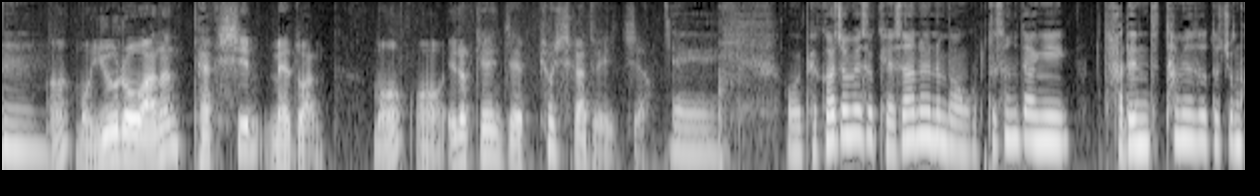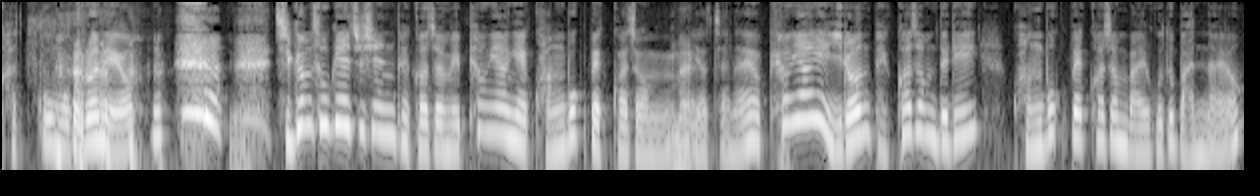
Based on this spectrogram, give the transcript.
음, 어? 뭐 유로화는 110 매돈, 뭐 어, 이렇게 이제 표시가 돼 있죠. 네. 어, 백화점에서 계산하는 방법도 상당히 다른 듯하면서도 좀 같고 뭐 그러네요. 예. 지금 소개해주신 백화점이 평양의 광복 백화점이었잖아요. 네. 평양에 이런 백화점들이 광복 백화점 말고도 많나요?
